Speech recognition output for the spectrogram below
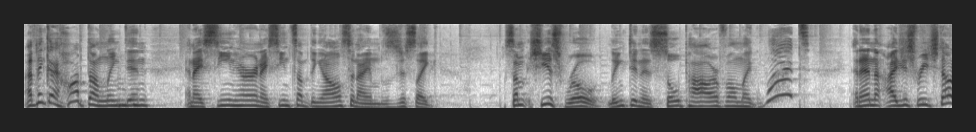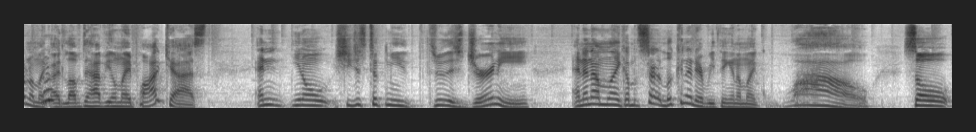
I think I hopped on LinkedIn mm-hmm. and I seen her and I seen something else, and I was just like, some she just wrote LinkedIn is so powerful. I'm like, what? And then I just reached out and I'm like, I'd love to have you on my podcast. And you know, she just took me through this journey. And then I'm like, I'm gonna start looking at everything and I'm like, wow. So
